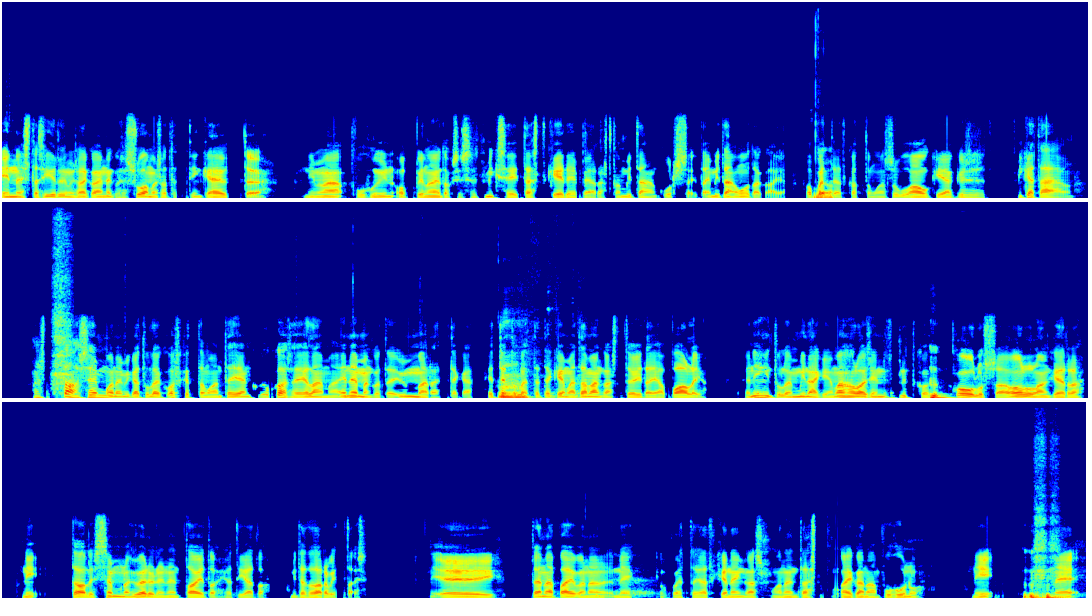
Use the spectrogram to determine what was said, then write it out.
Ennen sitä siirtymisaikaa, ennen kuin se Suomessa otettiin käyttöön, niin mä puhuin oppilaitoksissa, että miksei tästä GDPRstä ole mitään kursseja tai mitään muutakaan. Ja opettajat katsomaan suu auki ja kysyivät, että mikä tämä on? Mä sanoin, Tämä on semmoinen, mikä tulee koskettamaan teidän jokaisen elämää enemmän kuin te ymmärrättekään. Että te Mm. tulette tekemään tämän kanssa töitä ja paljon. Ja niihin tulee minäkin. Ja mä haluaisin nyt, nyt kun koulussa ollaan kerran, niin tämä olisi semmoinen hyödyllinen taito ja tieto, mitä tarvittaisiin. Niin ei. Tänä päivänä ne opettajat, kenen kanssa mä olen tästä aikanaan puhunut, niin ne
